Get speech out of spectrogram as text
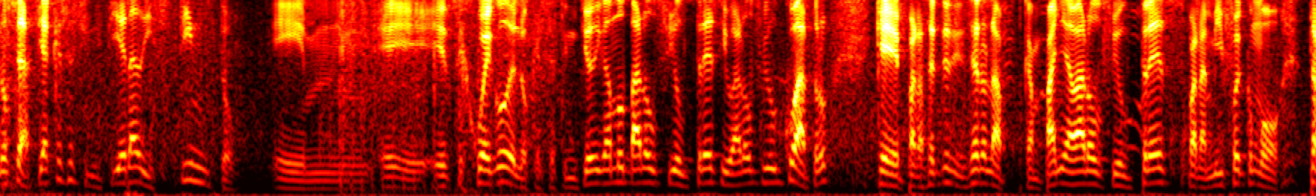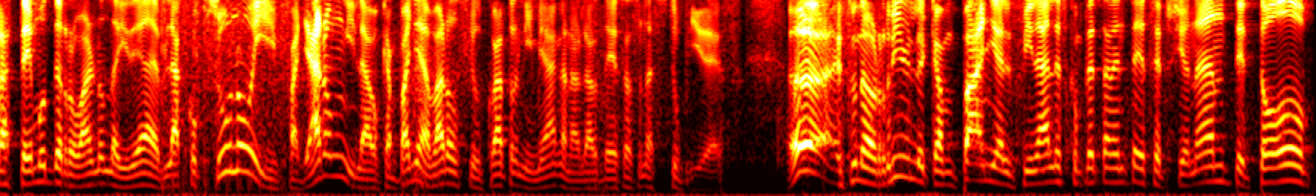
no sé, hacía que se sintiera distinto Em, eh, ese juego de lo que se sintió, digamos, Battlefield 3 y Battlefield 4. Que para serte sincero, la campaña Battlefield 3 para mí fue como tratemos de robarnos la idea de Black Ops 1 y fallaron. Y la campaña de Battlefield 4 ni me hagan hablar de esa, es una estupidez. ¡Ah! Es una horrible campaña, el final es completamente decepcionante. Todo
